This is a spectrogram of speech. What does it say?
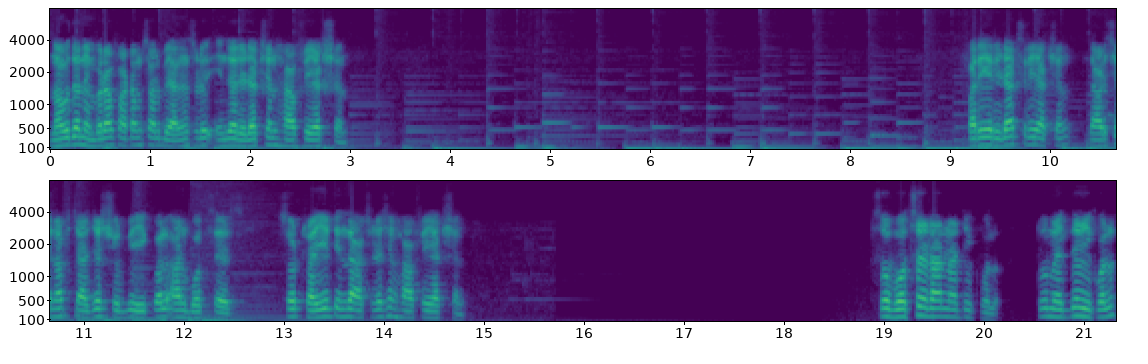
Now the number of atoms are balanced in the reduction half reaction. For a redox reaction, the addition of charges should be equal on both sides. So try it in the oxidation half reaction. So both sides are not equal. To make them equal,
